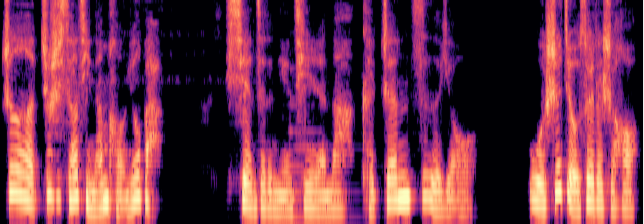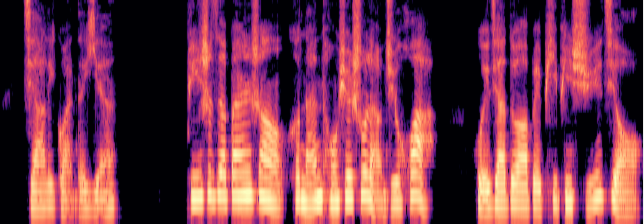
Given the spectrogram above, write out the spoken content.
这就是小景男朋友吧？现在的年轻人呐，可真自由。我十九岁的时候，家里管得严，平时在班上和男同学说两句话，回家都要被批评许久。”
